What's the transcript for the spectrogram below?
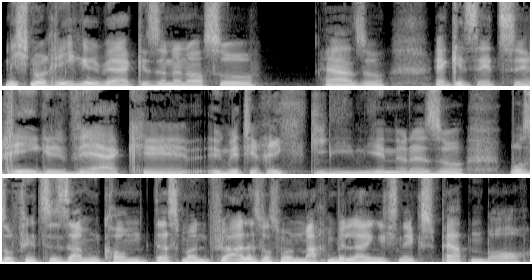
nicht nur Regelwerke, sondern auch so, ja, so, ja, Gesetze, Regelwerke, irgendwelche Richtlinien oder so, wo so viel zusammenkommt, dass man für alles, was man machen will, eigentlich einen Experten braucht.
